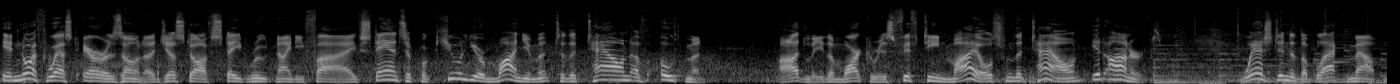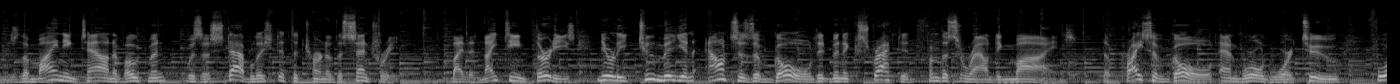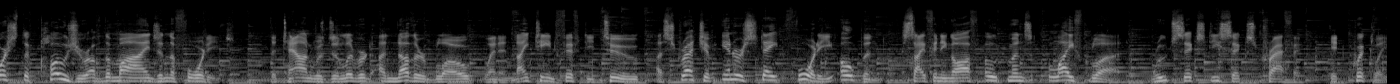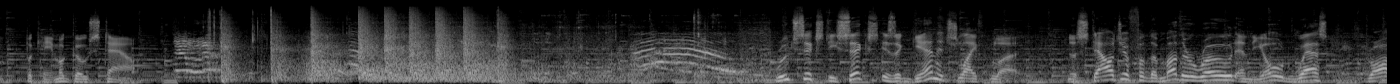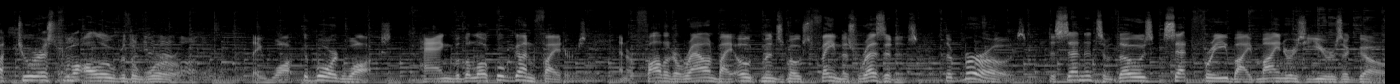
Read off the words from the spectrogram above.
In northwest Arizona, just off State Route 95, stands a peculiar monument to the town of Oatman. Oddly, the marker is 15 miles from the town it honors. Wedged into the Black Mountains, the mining town of Oatman was established at the turn of the century. By the 1930s, nearly 2 million ounces of gold had been extracted from the surrounding mines. The price of gold and World War II forced the closure of the mines in the 40s. The town was delivered another blow when in 1952, a stretch of Interstate 40 opened, siphoning off Oatman's lifeblood, Route 66 traffic. It quickly became a ghost town. Route 66 is again its lifeblood. Nostalgia for the Mother Road and the Old West draw tourists from all over the world. They walk the boardwalks, hang with the local gunfighters, and are followed around by Oatman's most famous residents, the Burros, descendants of those set free by miners years ago.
